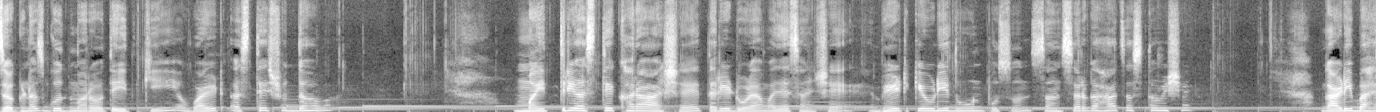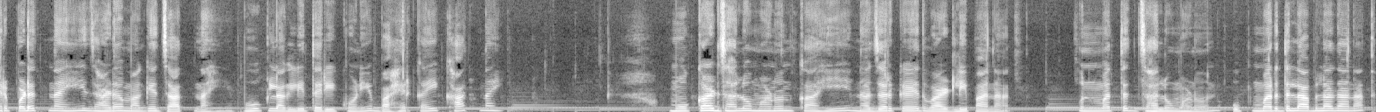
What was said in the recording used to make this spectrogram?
जगणंच गुदमरवते इतकी वाईट असते शुद्ध हवा. मैत्री असते खरा आशय तरी डोळ्यामध्ये संशय. भेट केवढी धुवून पुसून संसर्ग हाच असतो विषय. गाडी बाहेर पडत नाही झाडं मागे जात नाही. भूक लागली तरी कोणी बाहेर काही खात नाही. मोकाट झालो म्हणून काही नजर कैद वाढली पानात. उन्मत्तच झालो म्हणून उपमर्द लाभला दानात?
